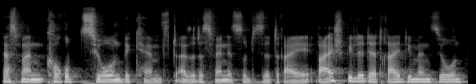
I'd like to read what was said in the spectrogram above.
dass man Korruption bekämpft. Also das wären jetzt so diese drei Beispiele der drei Dimensionen.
